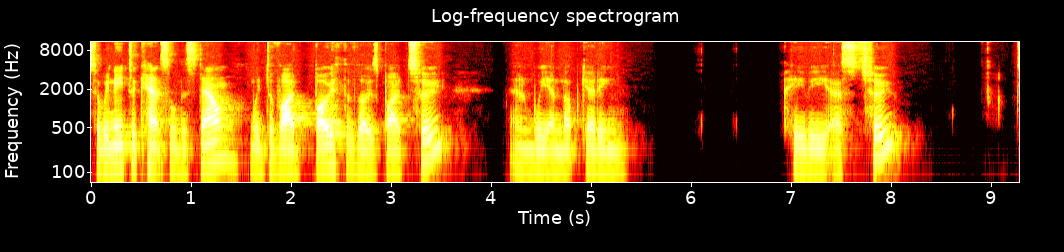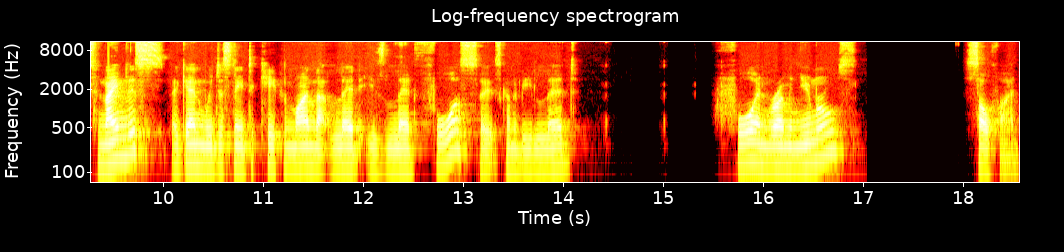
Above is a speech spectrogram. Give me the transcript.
So we need to cancel this down. We divide both of those by 2 and we end up getting PBS2. To name this, again, we just need to keep in mind that lead is lead 4, so it's going to be lead 4 in Roman numerals, sulfide.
